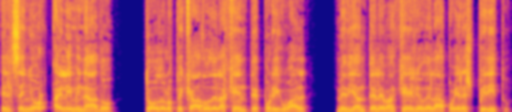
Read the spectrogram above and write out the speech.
El Señor ha eliminado todos los pecados de la gente por igual mediante el Evangelio del agua y el Espíritu.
